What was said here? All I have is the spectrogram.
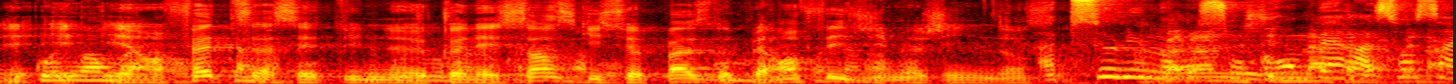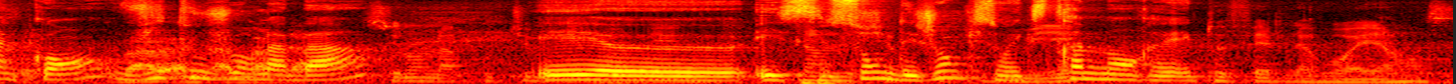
Et, et- et en fait, ça c'est une connaissance qui se passe de père en fils, j'imagine. dans Absolument. Son grand-père a 105 ans, vit toujours là-bas. Et, euh, et ce sont des gens qui sont extrêmement ré- te fait de la voyance.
